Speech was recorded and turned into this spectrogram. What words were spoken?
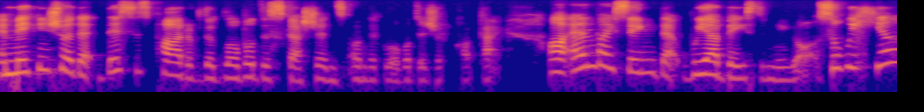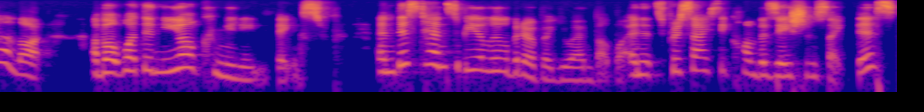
and making sure that this is part of the global discussions on the Global Digital Compact. I'll end by saying that we are based in New York. So we hear a lot about what the New York community thinks. And this tends to be a little bit of a UN bubble. And it's precisely conversations like this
